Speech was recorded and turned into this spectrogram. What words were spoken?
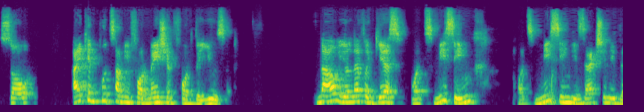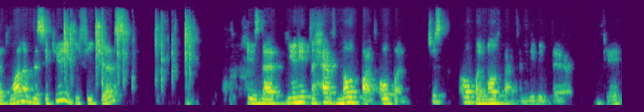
So I can put some information for the user. Now you'll never guess what's missing. What's missing is actually that one of the security features is that you need to have Notepad open. Just open Notepad and leave it there, okay?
